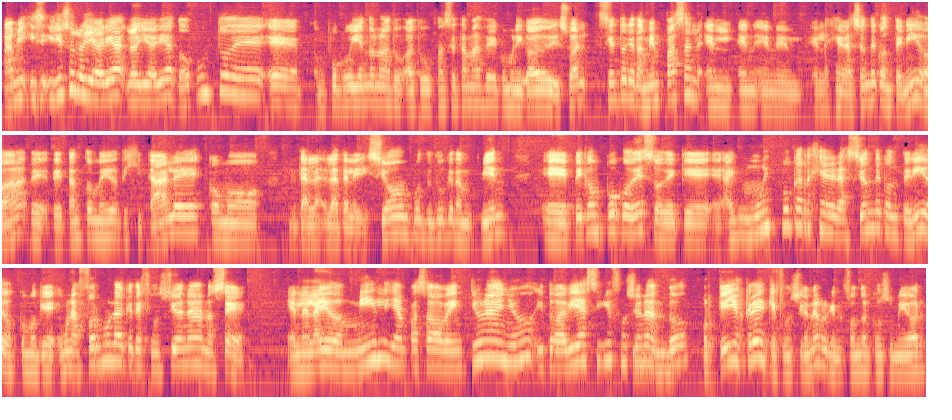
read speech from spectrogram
A mí, y, eso lo llevaría, lo llevaría a todo punto de, eh, un poco yéndonos a tu, a tu, faceta más de comunicador audiovisual, siento que también pasa en, en, en, en la generación de contenido, ¿ah? de, de tantos medios digitales como la, televisión, ponte tú que también eh, peca un poco de eso, de que hay muy poca regeneración de contenidos, como que una fórmula que te funciona, no sé, en el año 2000 ya han pasado 21 años y todavía sigue funcionando, porque ellos creen que funciona, porque en el fondo el consumidor,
